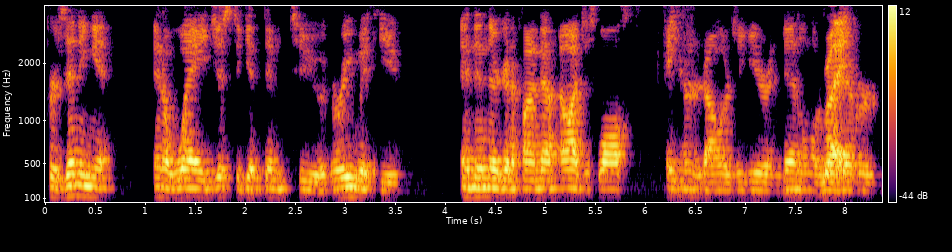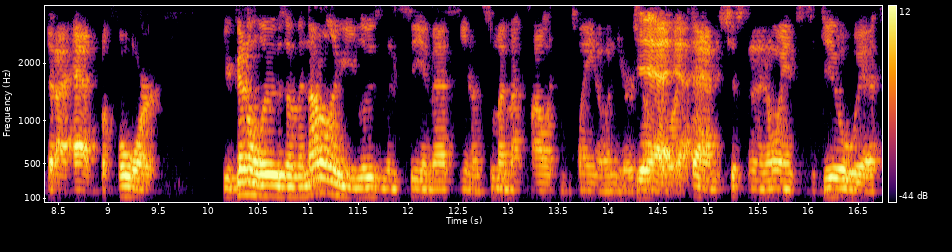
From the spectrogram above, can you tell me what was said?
presenting it in a way just to get them to agree with you, and then they're going to find out, oh, I just lost eight hundred dollars a year in dental or Right. whatever that I had before you're going to lose them, and not only will you lose them in CMS, you know, somebody might file a complaint on you or something Yeah, like yeah. that, and it's just an annoyance to deal with.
